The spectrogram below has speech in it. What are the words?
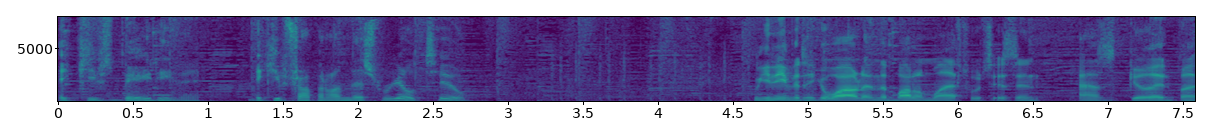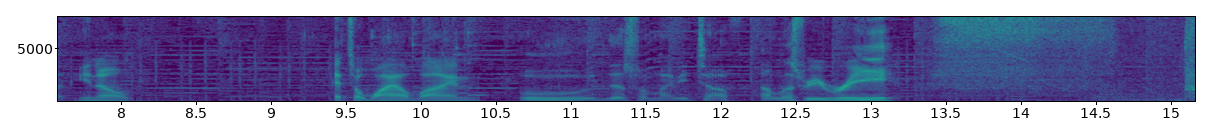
It keeps baiting it. It keeps dropping on this reel, too. We can even take a wild in the bottom left, which isn't as good, but, you know, it's a wild line. Ooh, this one might be tough. Uh, Unless we re...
